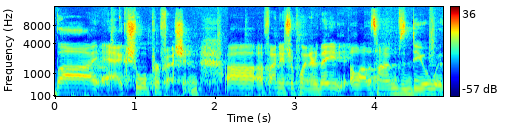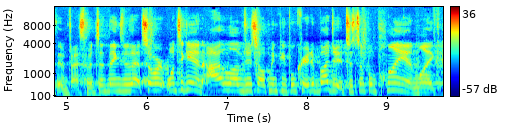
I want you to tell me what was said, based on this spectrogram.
by actual profession uh, a financial planner. They, a lot of times, deal with investments and things of that sort. Once again, I love just helping people create a budget. It's a simple plan. Like,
